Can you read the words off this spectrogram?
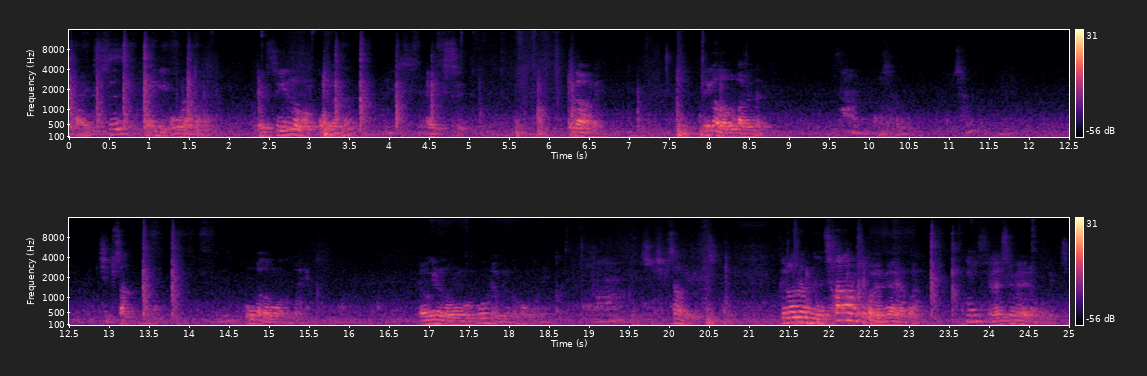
4x 빼기 5라고 x 1로 바꾸면은 x 그 다음에 얘가 넘어가면은 3 3 13 5가 넘어간 거니까 여기로 넘어온 거고 여기로 넘어온 거니까 그렇지 13이겠지 그러면은 사람 수가 몇 명이라고요? 10명이라는 거겠지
